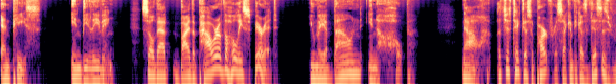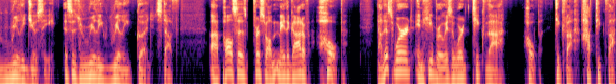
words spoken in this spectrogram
and peace in believing, so that by the power of the Holy Spirit you may abound in hope. Now, let's just take this apart for a second because this is really juicy. This is really, really good stuff. Uh, Paul says, first of all, may the God of hope. Now, this word in Hebrew is the word tikva, hope, tikva, hatikva,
